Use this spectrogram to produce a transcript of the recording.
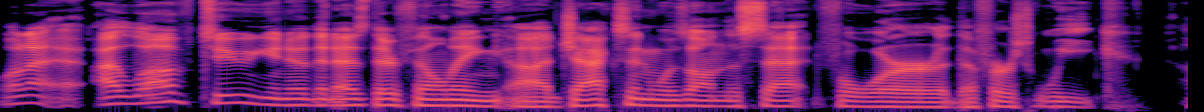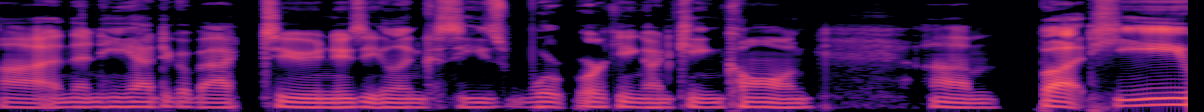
well, I, I love too, you know, that as they're filming, uh, Jackson was on the set for the first week, uh, and then he had to go back to New Zealand because he's wor- working on King Kong. Um, but he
